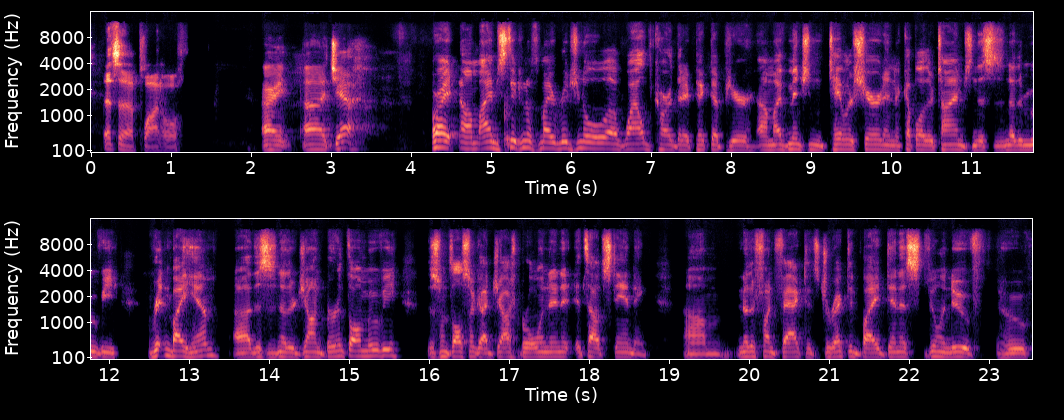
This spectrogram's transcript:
That's a plot hole. All right. Uh Jeff. All right. Um, I'm sticking with my original uh, wild card that I picked up here. Um, I've mentioned Taylor Sheridan a couple other times, and this is another movie written by him. Uh, this is another Jon Bernthal movie. This one's also got Josh Brolin in it. It's outstanding. Um, another fun fact: it's directed by Denis Villeneuve, who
